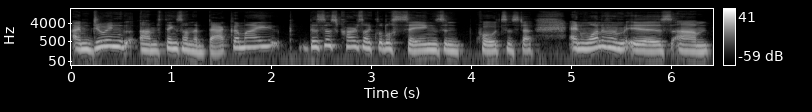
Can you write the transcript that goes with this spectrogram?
I'm doing um, things on the back of my business cards, like little sayings and quotes and stuff. And one of them is um,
